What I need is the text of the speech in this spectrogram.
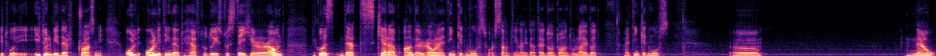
it will it will be there trust me. All only thing that we have to do is to stay here around because that scarab underground i think it moves or something like that. I don't want to lie but i think it moves. Uh, now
